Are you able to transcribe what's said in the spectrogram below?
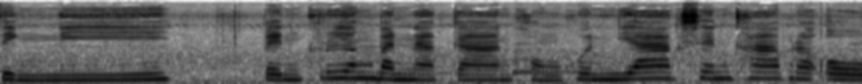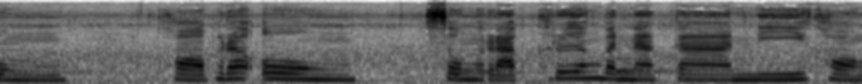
สิ่งนี้เป็นเครื่องบรรณาการของคนยากเช่นข้าพระองค์ ขอพระองค์ทรงรับเครื่องบรรณาการนี้ของ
